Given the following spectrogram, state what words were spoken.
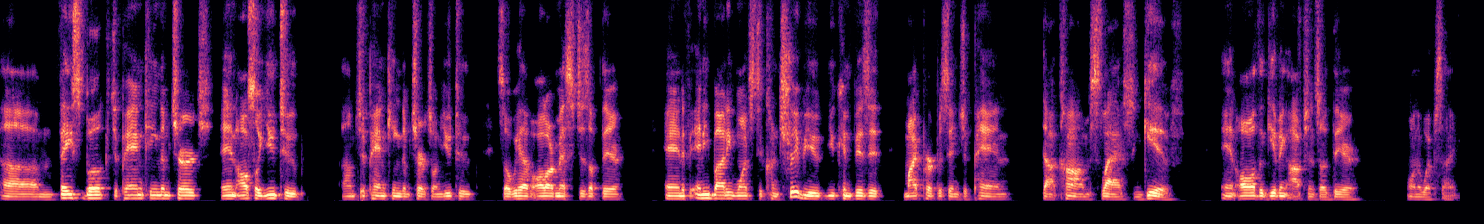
um, Facebook, Japan Kingdom Church, and also YouTube, um, Japan Kingdom Church on YouTube. So we have all our messages up there. And if anybody wants to contribute, you can visit mypurposeinjapan.com slash give. And all the giving options are there on the website.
